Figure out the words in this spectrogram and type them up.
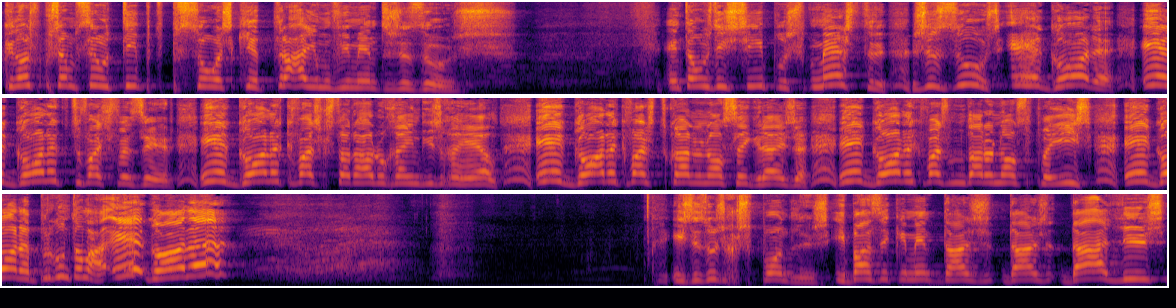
Que nós possamos ser o tipo de pessoas que atraem o movimento de Jesus. Então os discípulos, mestre, Jesus, é agora, é agora que tu vais fazer, é agora que vais restaurar o reino de Israel, é agora que vais tocar na nossa igreja, é agora que vais mudar o nosso país, é agora, pergunta lá, é agora? E Jesus responde-lhes e basicamente dá-lhes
